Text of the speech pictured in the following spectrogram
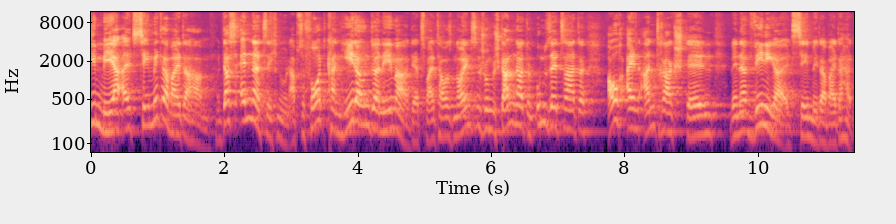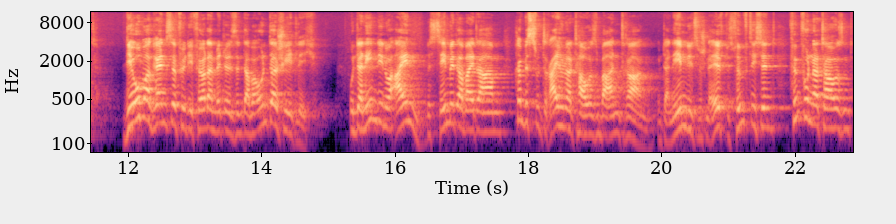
die mehr als 10 Mitarbeiter haben. Und das ändert sich nun. Ab sofort kann jeder Unternehmer, der 2019 schon bestanden hat und Umsätze hatte, auch einen Antrag stellen, wenn er weniger als 10 Mitarbeiter hat. Die Obergrenze für die Fördermittel sind aber unterschiedlich. Unternehmen, die nur ein bis zehn Mitarbeiter haben, können bis zu 300.000 beantragen. Unternehmen, die zwischen 11 bis 50 sind, 500.000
